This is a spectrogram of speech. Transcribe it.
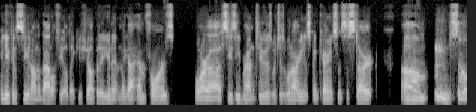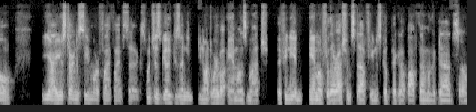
and you can see it on the battlefield. Like you show up at a unit and they got M4s or uh, CZ Bren 2s, which is what our unit's been carrying since the start. Um, so, yeah, you're starting to see more 5.56, which is good because then you, you don't have to worry about ammo as much. If you need ammo for the Russian stuff, you can just go pick it up off them when they're dead. So,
